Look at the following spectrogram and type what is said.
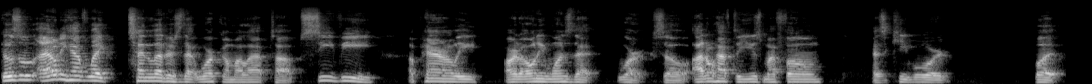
those are, I only have like 10 letters that work on my laptop. CV apparently are the only ones that work. So I don't have to use my phone as a keyboard. But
